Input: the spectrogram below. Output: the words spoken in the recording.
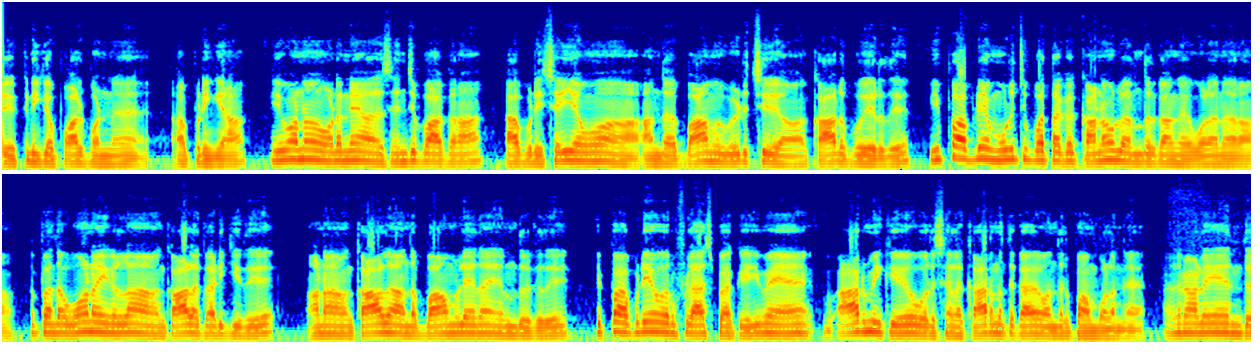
டெக்னிக்கை பால் பண்ணு அப்படிங்கிறான். இவனும் உடனே அதை செஞ்சு பார்க்குறான். அப்படி செய்யவும் அந்த பாம்பு வெடிச்சு அவன் காலு போயிடுது இப்போ அப்படியே முடிச்சு பார்த்தாக்க கனவுல இருந்திருக்காங்க இவ்வளோ நேரம். இப்போ அந்த ஓனைகள்லாம் அவன் காலை கடிக்குது. ஆனால் அவன் காலு அந்த பாம்புலே தான் இருந்திருக்குது. இப்போ அப்படியே ஒரு ஃப்ளாஷ்பேக் இவன் ஆர்மிக்கு ஒரு சில காரணத்துக்காக வந்திருப்பான் போலங்க. அதனாலேயே இந்த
